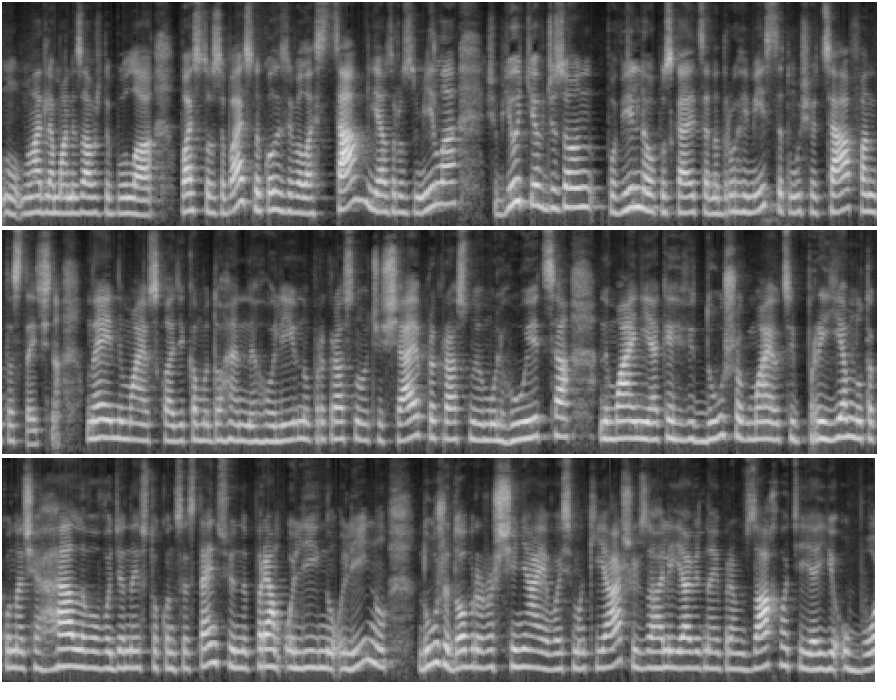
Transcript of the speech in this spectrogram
ну, вона для мене завжди була best of the best, але коли з'явилась ця, я зрозуміла, що Beauty of Juzon повільно опускається на друге місце, тому що ця фантастична. В неї немає в складі камедогенних голів, ну прекрасно очищає, прекрасно емульгується, немає ніяких віддушок, має оцей приємну таку, наче гелево-водянисту консистенцію, не прям олійну олійну. Дуже добре розчиняє весь макіяж, і взагалі я від неї прям в захваті, я її обожнюю.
